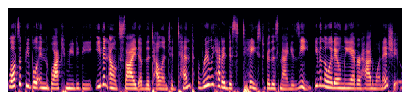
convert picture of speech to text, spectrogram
Lots of people in the black community, even outside of the talented 10th, really had a distaste for this magazine, even though it only ever had one issue.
